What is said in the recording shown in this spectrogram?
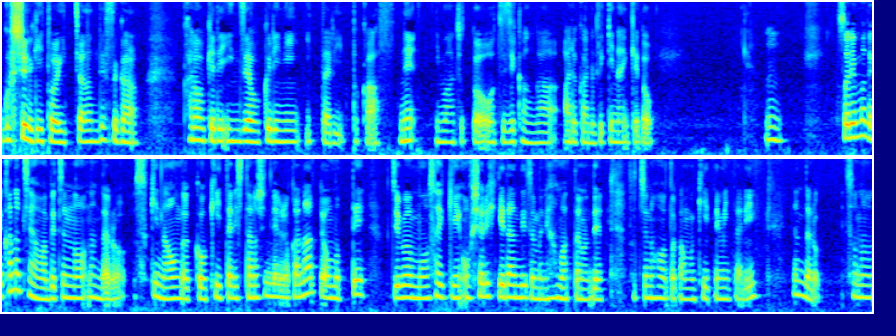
ご祝儀と言っちゃなんですがカラオケで印税を送りに行ったりとかね今はちょっとおうち時間があるからできないけど。うん。それまでかなちゃんは別のなんだろう好きな音楽を聴いたりして楽しんでるのかなって思って自分も最近オフィシャルヒゲダンディズムにハマったのでそっちの方とかも聞いてみたりなんだろうその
